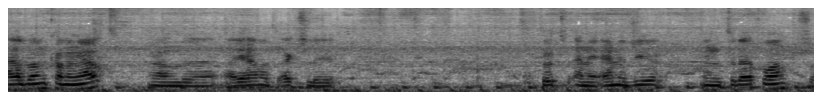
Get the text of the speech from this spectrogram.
Album coming out, and uh, I haven't actually put any energy into that one, so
